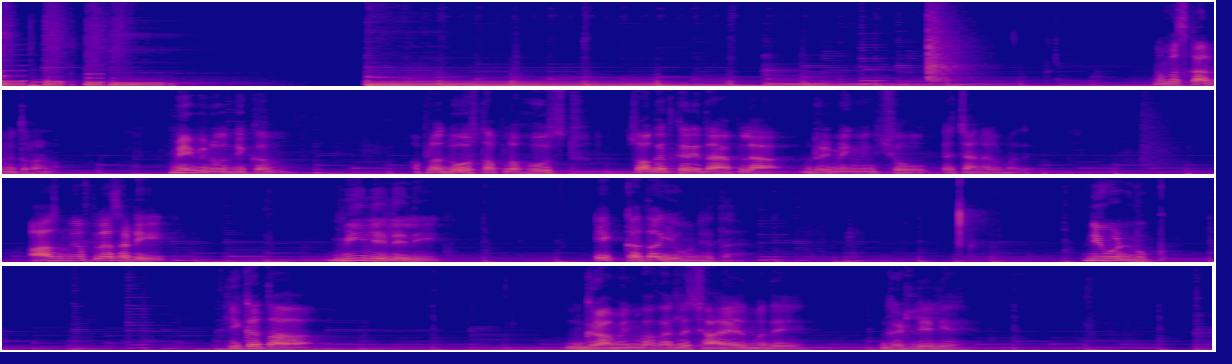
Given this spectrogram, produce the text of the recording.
नमस्कार मित्रांनो. मी विनोद निकम आपला दोस्त आपला होस्ट स्वागत करीत आहे आपल्या ड्रीमिंग विंग शो या चॅनलमध्ये आज मी आपल्यासाठी मी लिहिलेली एक कथा घेऊन येत आहे. निवडणूक. ही कथा ग्रामीण भागातल्या शाळेमध्ये घडलेली आहे.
